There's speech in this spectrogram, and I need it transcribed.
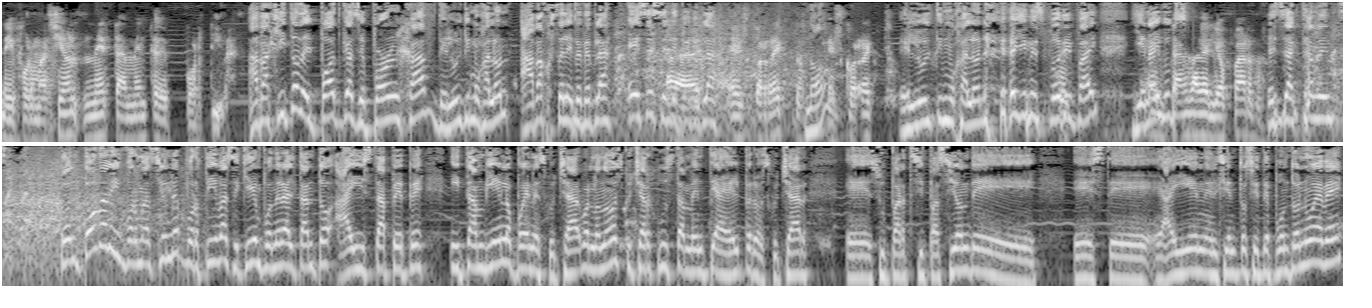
la información netamente deportiva. Abajito del podcast de Pornhub, del último jalón, abajo está el de Pepe Pla. Ese es el de Pepe Ah, Pla. es correcto, ¿No? es correcto. El último jalón ahí en Spotify y en En iBooks. tanga de leopardo. Exactamente. Con toda la información deportiva, si quieren poner al tanto, ahí está Pepe. Y también lo pueden escuchar. Bueno, no escuchar justamente a él, pero escuchar eh, su participación de este ahí en el 107.9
